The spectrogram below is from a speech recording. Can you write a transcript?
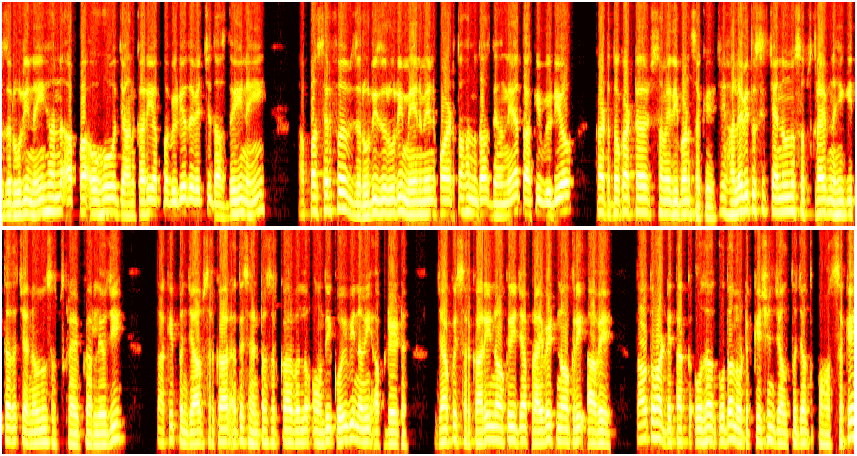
ਜ਼ਰੂਰੀ ਨਹੀਂ ਹਨ, ਆਪਾਂ ਉਹ ਜਾਣਕਾਰੀ ਆਪਾਂ ਵੀਡੀਓ ਦੇ ਵਿੱਚ ਦੱਸਦੇ ਹੀ ਨਹੀਂ ਆਪਾਂ ਸਿਰਫ ਜ਼ਰੂਰੀ ਜ਼ਰੂਰੀ ਮੇਨ ਮੇਨ ਪੁਆਇੰਟ ਤੁਹਾਨੂੰ ਦੱਸਦੇ ਹੁੰਦੇ ਆ ਤਾਂ ਕਿ ਵੀਡੀਓ ਘੱਟ ਤੋਂ ਘੱਟ ਸਮੇਂ ਦੀ ਬਣ ਸਕੇ। ਜੇ ਹਲੇ ਵੀ ਤੁਸੀਂ ਚੈਨਲ ਨੂੰ ਸਬਸਕ੍ਰਾਈਬ ਨਹੀਂ ਕੀਤਾ ਤਾਂ ਚੈਨਲ ਨੂੰ ਸਬਸਕ੍ਰਾਈਬ ਕਰ ਲਿਓ ਜੀ, ਤਾਂ ਕਿ ਪੰਜਾਬ ਸਰਕਾਰ ਅਤੇ ਸੈਂਟਰ ਸਰਕਾਰ ਵੱਲੋਂ ਆਉਂਦੀ ਕੋਈ ਵੀ ਨਵੀਂ ਅਪਡੇਟ ਜਾਂ ਕੋਈ ਸਰਕਾਰੀ ਨੌਕਰੀ ਜਾਂ ਪ੍ਰਾਈਵੇਟ ਨੌਕਰੀ ਆਵੇ, ਤਾਂ ਉਹ ਤੁਹਾਡੇ ਤੱਕ ਉਹਦਾ ਉਹਦਾ ਨੋਟੀਫਿਕੇਸ਼ਨ ਜਲਦ ਤੋਂ ਜਲਦ ਪਹੁੰਚ ਸਕੇ।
